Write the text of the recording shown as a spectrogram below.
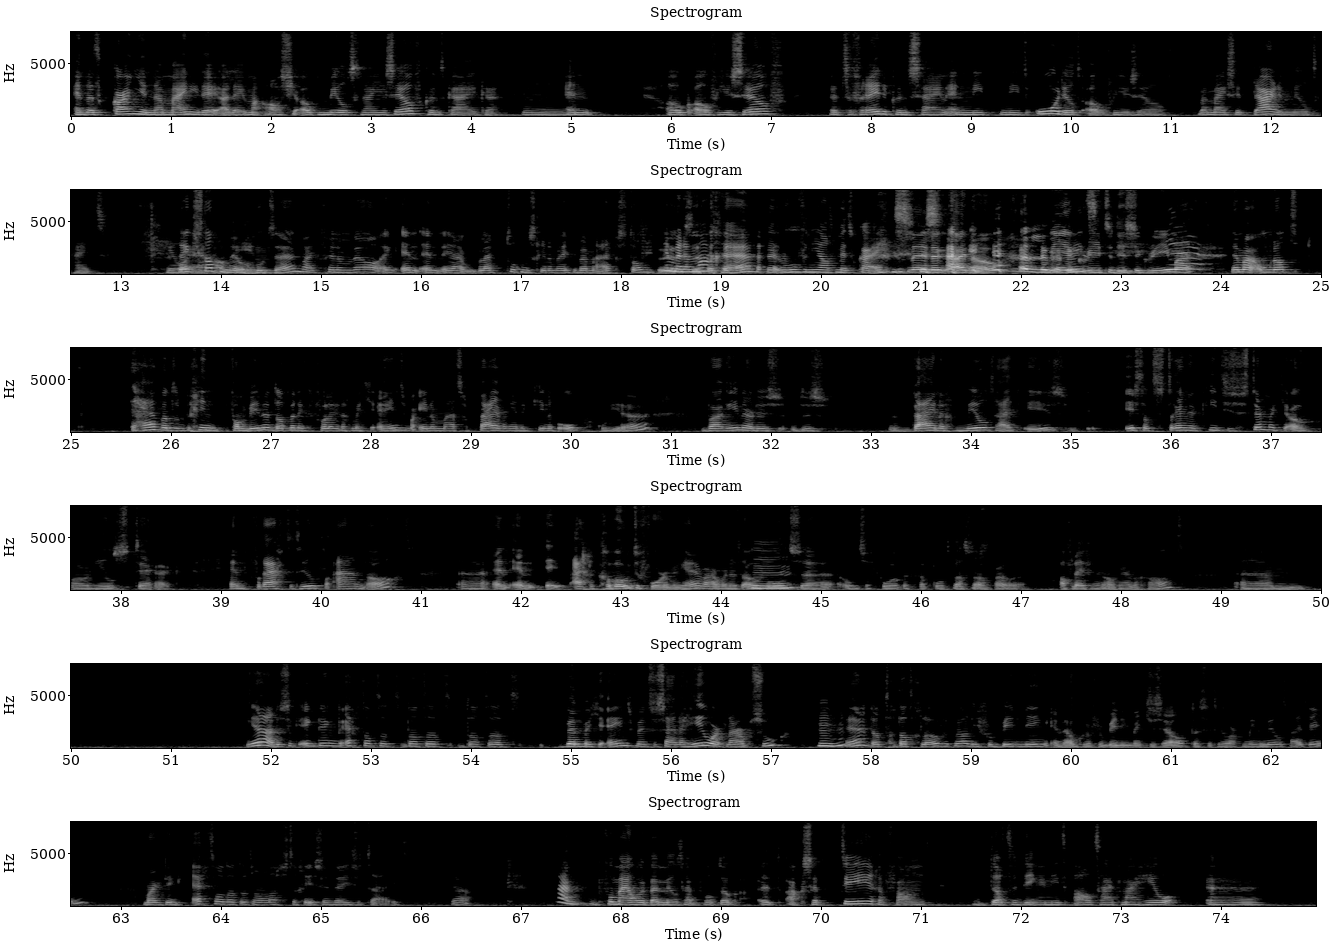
en dat kan je naar mijn idee alleen maar als je ook mild naar jezelf kunt kijken. hmm. En ook over jezelf tevreden kunt zijn en niet, niet oordeelt over jezelf. Bij mij zit daar de mildheid heel Nee, ik snap hem heel in. goed, hè? Maar ik vind hem wel. En, en, en ja, ik blijf toch misschien een beetje bij mijn eigen standpunt. Ja, maar dat mag hè. We hoeven niet altijd met elkaar eens Nee, te dat, I know. We niet. agree to disagree. Maar, nee, maar omdat. Hè, want het begint van binnen, dat ben ik volledig met je eens. Maar in een maatschappij waarin de kinderen opgroeien, waarin er dus, dus weinig mildheid is, is dat strenge kritische stemmetje ook gewoon heel sterk. En vraagt het heel veel aandacht. Eh, en, en eh, eigenlijk gewoontevorming, hè, waar we het over Mhm. onze, onze vorige podcast over, aflevering over hebben gehad. Ehm, ja, dus ik, ik denk echt dat het, dat het, dat het, ik ben het met je eens. Mensen zijn er heel erg naar op zoek. Mhm. Hè? Dat, dat geloof ik wel, die verbinding. En ook weer verbinding met jezelf. Daar zit heel erg mildheid in. Maar ik denk echt wel dat het een lastig is in deze tijd. Ja, voor mij hoort bij mildheid bijvoorbeeld ook het accepteren van dat de dingen niet altijd maar heel eh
